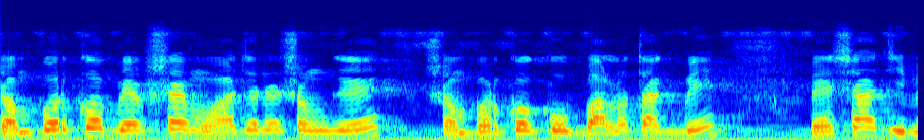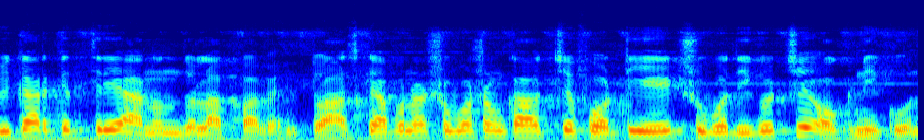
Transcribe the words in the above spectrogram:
সম্পর্ক, ব্যবসায়, মহাজনের সঙ্গে সম্পর্ক খুব ভালো থাকবে। পেশা, জীবিকার ক্ষেত্রে আনন্দ লাভ পাবেন। তো আজকে আপনার শুভ সংখ্যা হচ্ছে ফর্টি এইট শুভ দিক হচ্ছে অগ্নিকুণ।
